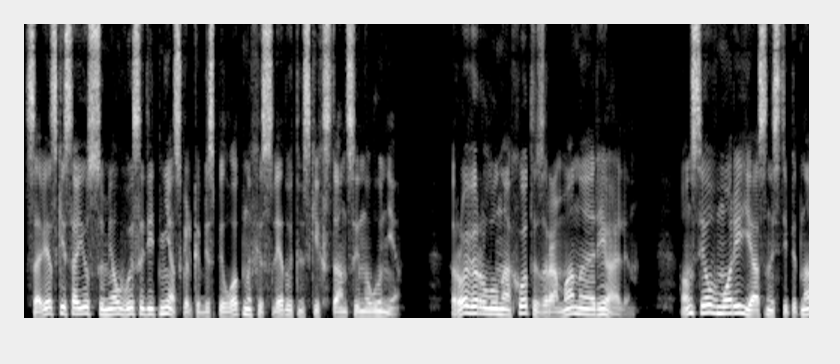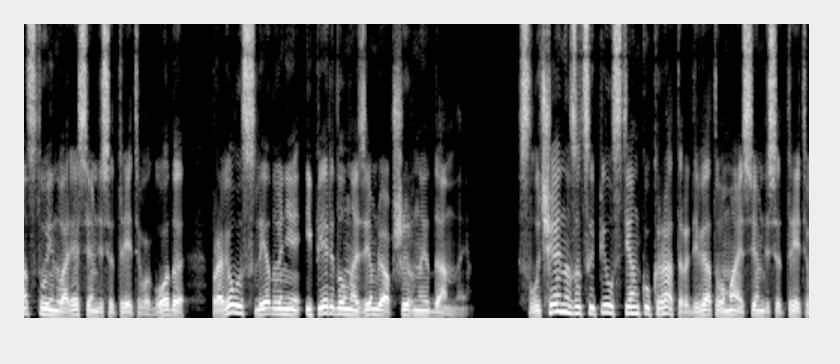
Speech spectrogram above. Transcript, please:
Советский Союз сумел высадить несколько беспилотных исследовательских станций на Луне. Ровер-луноход из романа реален. Он сел в море ясности 15 января 1973 года, провел исследования и передал на Землю обширные данные. Случайно зацепил стенку кратера 9 мая 1973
